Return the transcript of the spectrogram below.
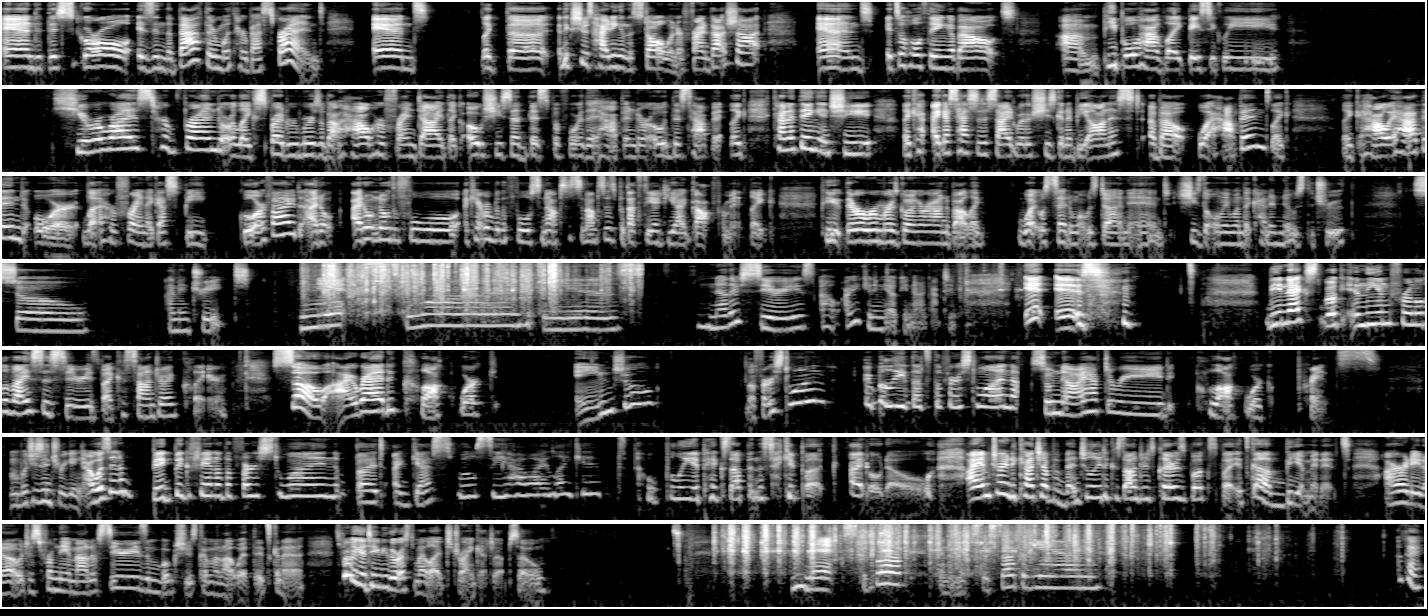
and this girl is in the bathroom with her best friend and like the, I think she was hiding in the stall when her friend got shot. And it's a whole thing about um, people have like basically heroized her friend or like spread rumors about how her friend died like oh she said this before that happened or oh this happened like kind of thing. And she like I guess has to decide whether she's gonna be honest about what happened like like how it happened or let her friend I guess be glorified. I don't I don't know the full I can't remember the full synopsis synopsis but that's the idea I got from it. Like there were rumors going around about like what was said and what was done and she's the only one that kind of knows the truth. So I'm intrigued. Next one is another series. Oh are you kidding me? Okay now I got two. it is the next book in the Infernal Devices series by Cassandra Clare. So I read Clockwork Angel the first one? I believe that's the first one. So now I have to read Clockwork Prince, which is intriguing. I wasn't a big, big fan of the first one, but I guess we'll see how I like it. Hopefully it picks up in the second book. I don't know. I am trying to catch up eventually to Cassandra Clare's books, but it's gonna be a minute. I already know, just from the amount of series and books she's coming out with, it's gonna, it's probably gonna take me the rest of my life to try and catch up, so. Next book gonna mix this up again. Okay,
